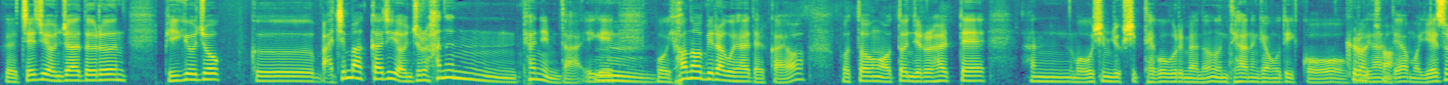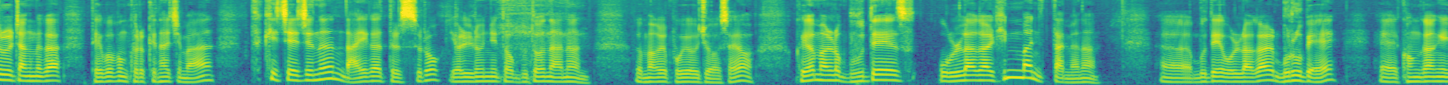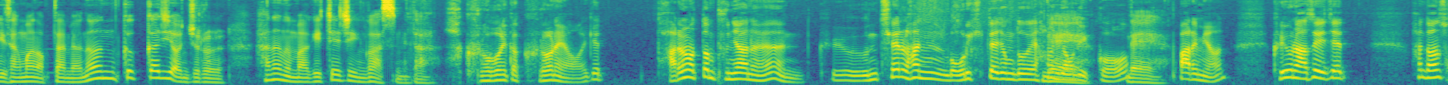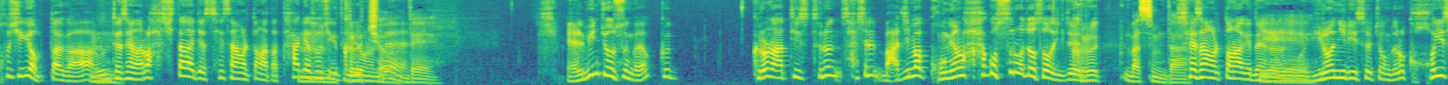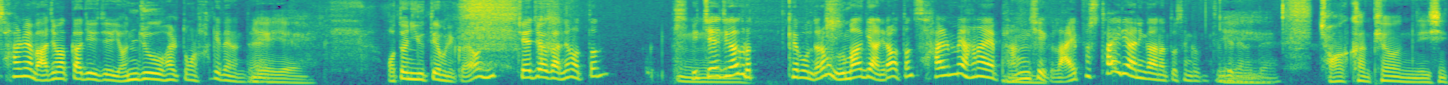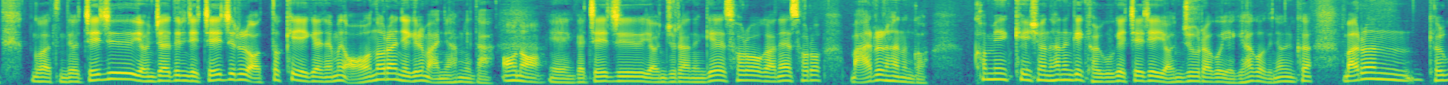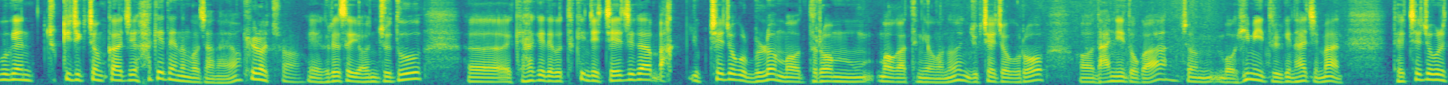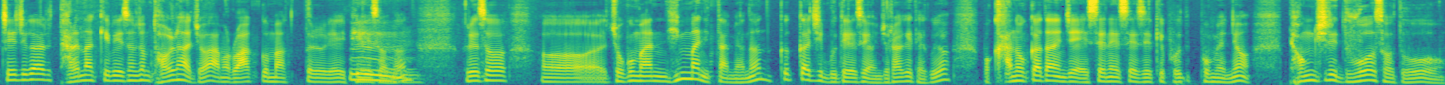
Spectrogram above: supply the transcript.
그 재즈 연주자들은 비교적 그 마지막까지 연주를 하는 편입니다. 이게 음. 뭐 현업이라고 해야 될까요? 보통 어떤 일을 할 때 한뭐 50, 60 되고 그러면은 은퇴하는 경우도 있고 그러긴 그렇죠. 한데요. 뭐 예술 장르가 대부분 그렇긴 하지만 특히 재즈는 나이가 들수록 연륜이 더 묻어나는 음악을 보여주어서요. 그야말로 무대에 올라갈 힘만 있다면은 어, 무대에 올라갈 무릎에 에, 건강에 이상만 없다면은 끝까지 연주를 하는 음악이 재즈인 것 같습니다. 아, 그러고 보니까 그러네요. 이게 다른 어떤 분야는 그 은퇴를 한 뭐 5, 60대 정도에 하는 네. 경우도 있고 네. 빠르면 그리고 나서 이제 한동안 소식이 없다가 음. 은퇴 생활을 하시다가 이제 세상을 떠났다 타계 소식이 음, 들려오는데 그렇죠. 네. 엘빈 존스인가요? 그 그런 아티스트는 사실 마지막 공연을 하고 쓰러져서 이제 그렇 맞습니다. 세상을 떠나게 되는 예, 예. 뭐 이런 일이 있을 정도로 거의 삶의 마지막까지 이제 연주 활동을 하게 되는데 예, 예. 어떤 이유 때문일까요? 이 재즈가 갖는 어떤 이 음. 재즈가 그렇 게 본다면 음악이 아니라 어떤 삶의 하나의 방식, 라이프 스타일이 아닌가 하는 또 생각이 들게 음. 예. 되는데. 정확한 표현이신 것 같은데요. 재즈 연주자들이 이제 재즈를 어떻게 얘기하냐면 언어란 얘기를 많이 합니다. 언어. 예, 그러니까 재즈 연주라는 게 서로 간에 서로 말을 하는 거. 커뮤니케이션 하는 게 결국에 재즈의 연주라고 얘기하거든요. 그러니까 말은 결국엔 죽기 직전까지 하게 되는 거잖아요. 그렇죠. 예, 그래서 연주도 어 이렇게 하게 되고 특히 이제 재즈가 막 육체적으로 물론 뭐 드러머 같은 경우는 육체적으로 어 난이도가 좀 뭐 힘이 들긴 하지만 대체적으로 재즈가 다른 악기에 비해서는 좀 덜하죠. 아마 락 음악들에 비해서는. 음. 그래서 어 조그만 힘만 있다면은 끝까지 무대에서 연주를 하게 되고요. 뭐 간혹가다 이제 SNS에서 이렇게 보, 보면요. 병실에 누워서도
